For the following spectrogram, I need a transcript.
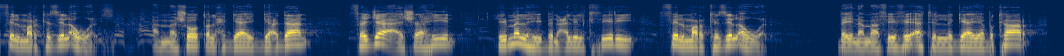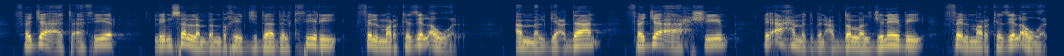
في المركز الأول. أما شوط الحقائق قعدان فجاء شاهين لملهي بن علي الكثيري في المركز الأول. بينما في فئة اللقاية بكار فجاءت أثير لمسلم بن بخيت جداد الكثيري في المركز الأول. أما القعدان فجاء حشيم لأحمد بن عبد الله الجنيبي في المركز الأول.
